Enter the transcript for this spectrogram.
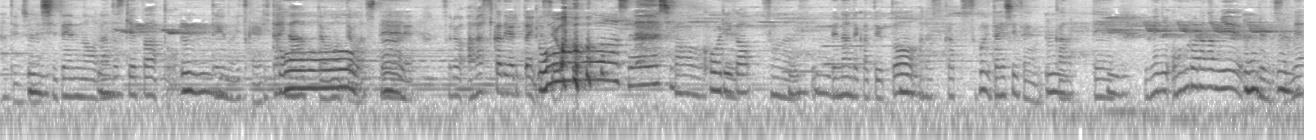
なんていうんでしょうね、うん。自然のランドスケープアートってうんいうのをいつかやりたいなって思ってまして、それをアラスカでやりたいんですよ。素晴らしい。氷が。でそうなんです、でなんでかっていうと、うん。アラスカってすごい大自然があって、うん。上にオーロラが見えるんですよね、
